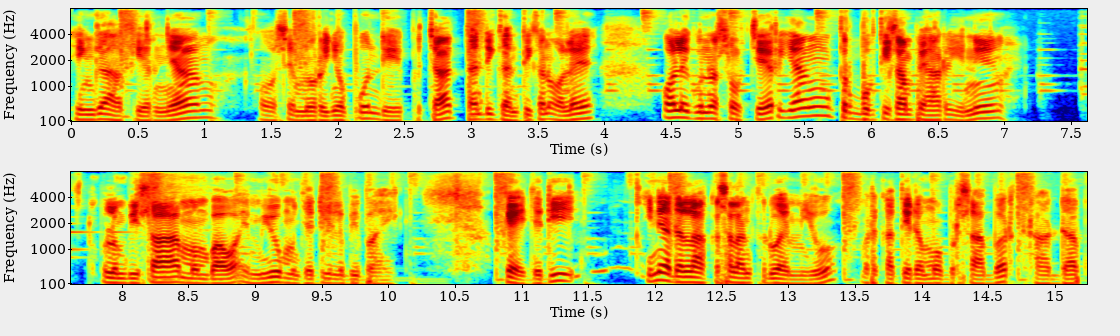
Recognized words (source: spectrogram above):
hingga akhirnya Jose Mourinho pun dipecat dan digantikan oleh Ole Gunnar Solskjaer yang terbukti sampai hari ini belum bisa membawa MU menjadi lebih baik. Oke, jadi ini adalah kesalahan kedua MU. Mereka tidak mau bersabar terhadap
